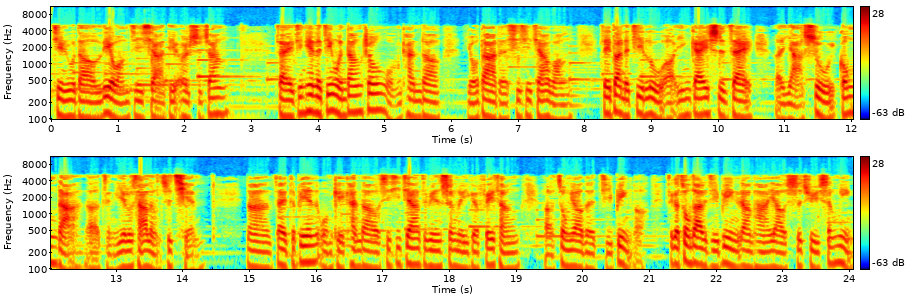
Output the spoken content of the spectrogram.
进入到列王记下第二十章。在今天的经文当中，我们看到犹大的西西家王这段的记录啊，应该是在呃亚述攻打呃整个耶路撒冷之前。那在这边我们可以看到西西家这边生了一个非常呃重要的疾病啊，这个重大的疾病让他要失去生命，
